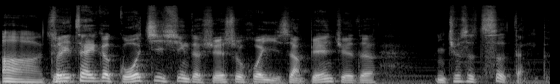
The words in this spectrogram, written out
啊，所以在一个国际性的学术会议上，别人觉得你就是次等的。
